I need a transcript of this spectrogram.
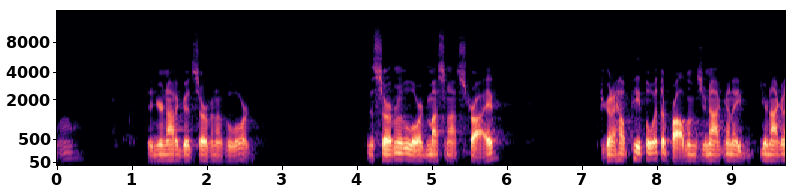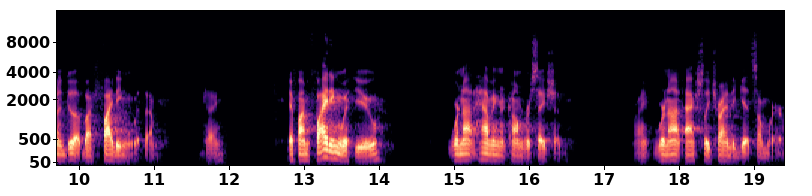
Well, then you're not a good servant of the Lord. The servant of the Lord must not strive. If you're going to help people with their problems, you're not going to you're not going to do it by fighting with them. Okay? If I'm fighting with you, we're not having a conversation. Right? We're not actually trying to get somewhere.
